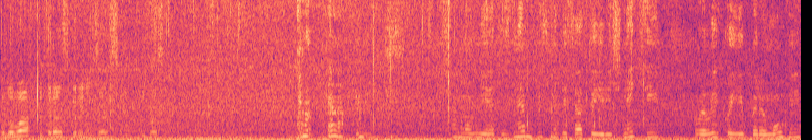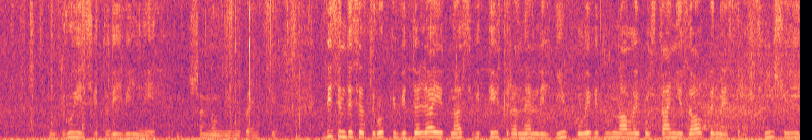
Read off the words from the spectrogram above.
голова ветеранської організації. Будь ласка. З днем 80-ї річниці великої перемоги у Другій світовій війні, шановні лубенці. 80 років віддаляють нас від тих транельних днів, коли відлунали останні залпи найстрашнішої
